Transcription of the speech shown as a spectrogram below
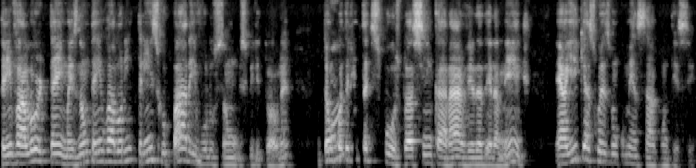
Tem valor? Tem, mas não tem valor intrínseco para a evolução espiritual, né? Então, não. quando a gente está disposto a se encarar verdadeiramente, é aí que as coisas vão começar a acontecer.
